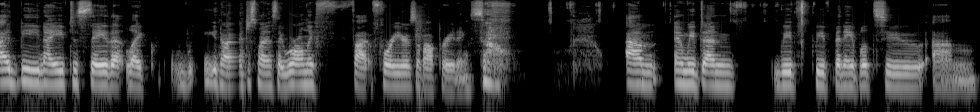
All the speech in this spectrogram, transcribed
I'd be naive to say that, like, you know, I just want to say we're only five, four years of operating. So, um, and we've done, we've we've been able to um,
